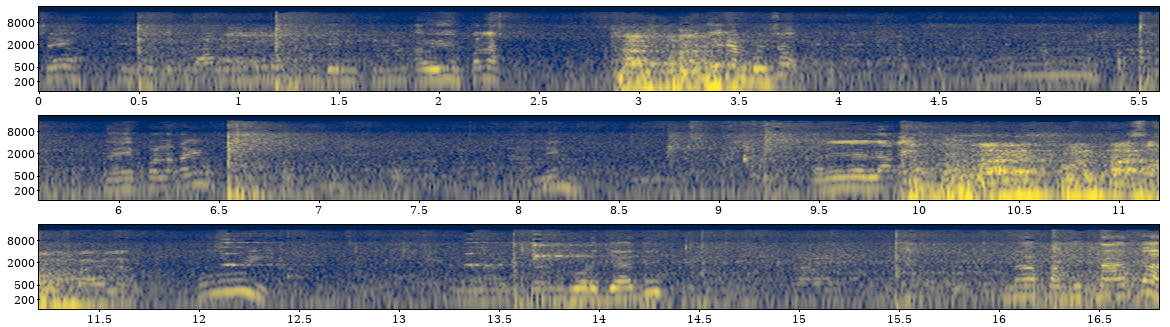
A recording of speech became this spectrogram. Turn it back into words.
sa'yo. Yung din Oh, yun pala. Last round. Yun ang bunso. Hmm. Dahil pala kayo. Anim. Kanila lalaki. Number 1 for Paano. Uy. Nagdang gorjado. Napagitnaan pa.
